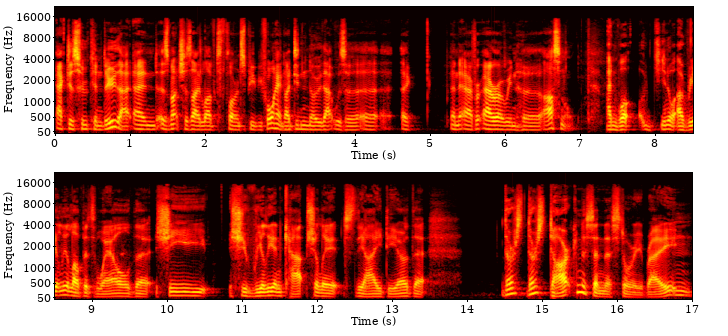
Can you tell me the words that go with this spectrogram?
actors who can do that. And as much as I loved Florence Pugh beforehand, I didn't know that was a, a, a an arrow arrow in her arsenal. And what you know, I really love as well that she she really encapsulates the idea that there's there's darkness in this story, right? Mm.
